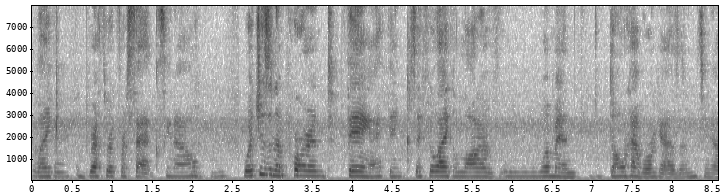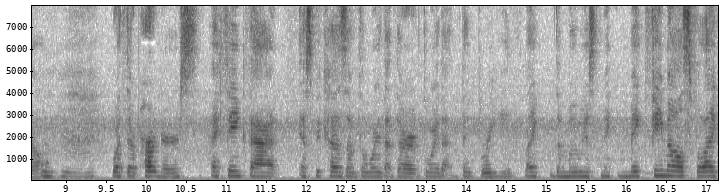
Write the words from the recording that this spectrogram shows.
like okay. breathwork for sex, you know? Mhm. which is an important thing i think because i feel like a lot of women don't have orgasms you know Mhm. with their partners i think that it's because of the way that they're the way that they breathe like the movies make make females feel like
